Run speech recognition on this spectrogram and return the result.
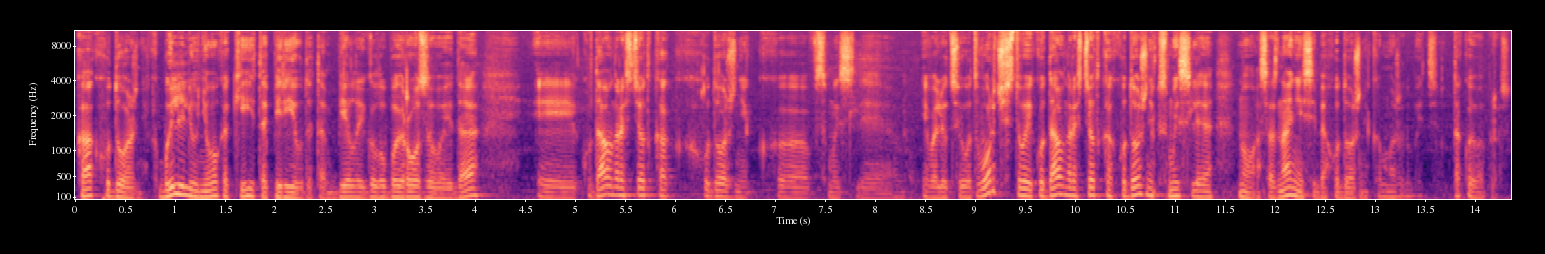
как художник? Были ли у него какие-то периоды, там белый, голубой, розовый, да? И куда он растет как художник э, в смысле эволюции его творчества, и куда он растет как художник в смысле ну, осознания себя художника, может быть? Такой вопрос.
